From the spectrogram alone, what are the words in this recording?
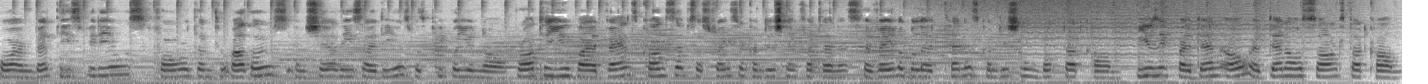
or embed these videos, forward them to others, and share these ideas with people you know. Brought to you by Advanced Concepts of Strength and Conditioning for Tennis. Available at tennisconditioningbook.com. Music by Dan O at danosongs.com.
